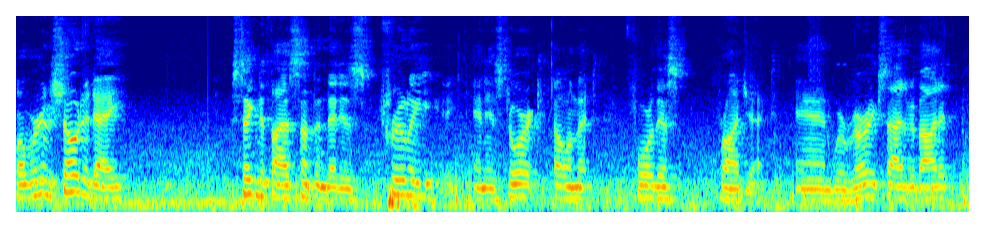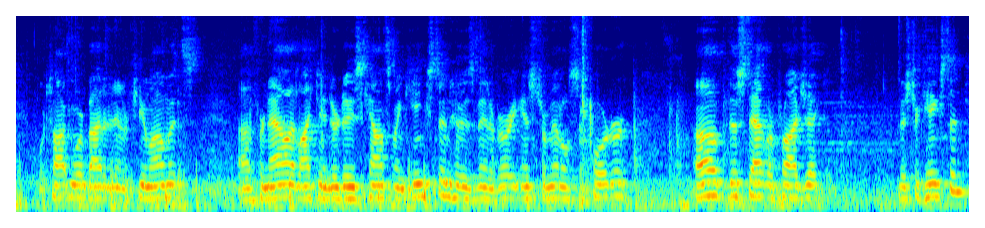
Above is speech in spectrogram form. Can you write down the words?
what we're going to show today signifies something that is truly an historic element for this project. And we're very excited about it. We'll talk more about it in a few moments. Uh, for now, I'd like to introduce Councilman Kingston, who has been a very instrumental supporter of the Statler project. Mr. Kingston?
